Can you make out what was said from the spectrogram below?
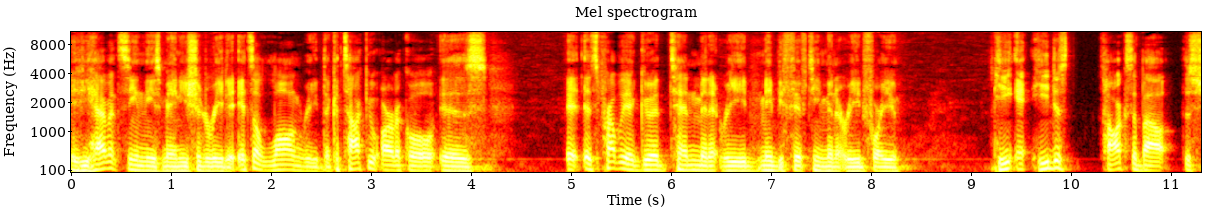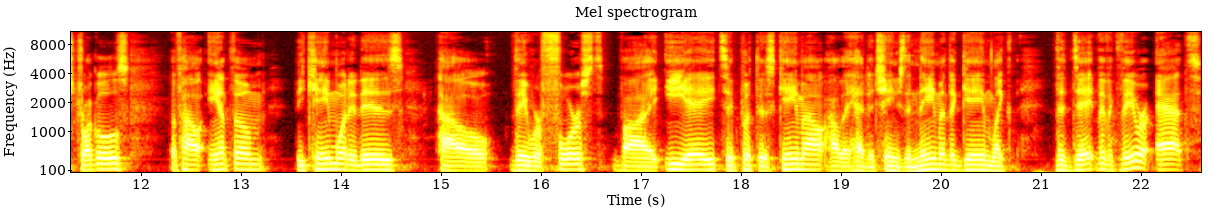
if you haven't seen these, man, you should read it. It's a long read. The Kotaku article is it, it's probably a good 10 minute read, maybe 15 minute read for you. He he just talks about the struggles of how Anthem became what it is, how they were forced by EA to put this game out, how they had to change the name of the game, like the day like they were at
